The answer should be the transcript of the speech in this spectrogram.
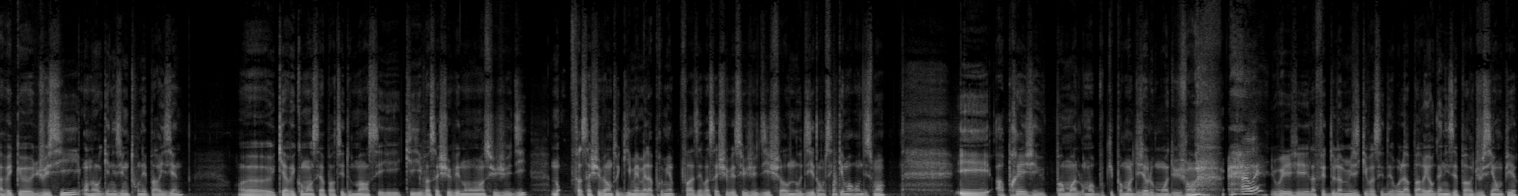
avec euh, Juicy, on a organisé une tournée parisienne euh, qui avait commencé à partir de mars et qui va s'achever normalement ce jeudi. Non, enfin s'achever entre guillemets, mais la première phase, elle va s'achever ce jeudi. Je suis à dans le 5e arrondissement. Et après, j'ai eu pas mal, on m'a booké pas mal déjà le mois de juin. Ah ouais? Oui, j'ai la fête de la musique qui va se dérouler à Paris, organisée par Juicy Empire,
